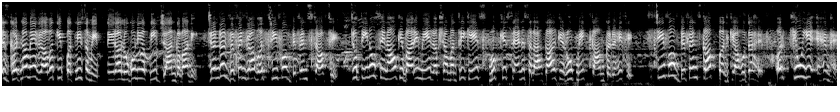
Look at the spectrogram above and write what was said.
इस घटना में रावत की पत्नी समेत तेरह लोगों ने अपनी जान गंवा दी। General Vipin Rawat chief of defence staff थे, जो तीनों सेनाओं के बारे में रक्षा मंत्री के मुख्य सैन्य सलाहकार के रूप में काम कर रहे थे। चीफ ऑफ़ डिफेंस का पद क्या होता है और क्यों ये अहम है?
